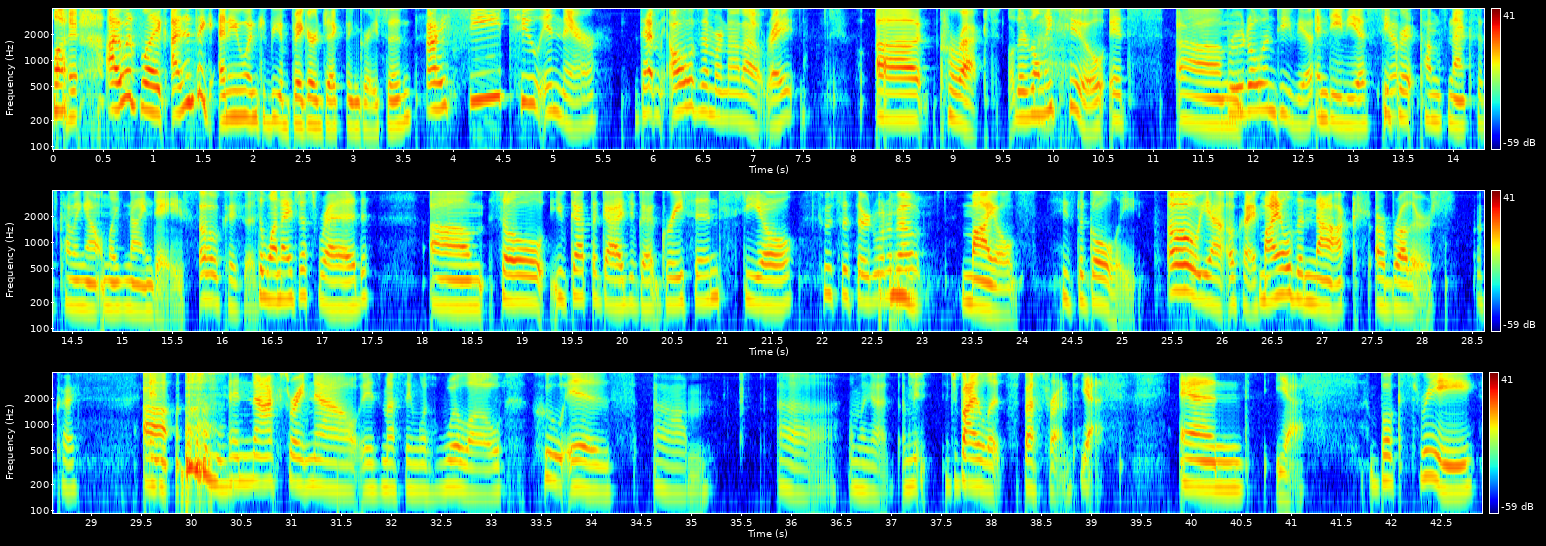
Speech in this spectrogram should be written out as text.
Like I was like, I didn't think anyone could be a bigger dick than Grayson. I see two in there. That all of them are not out, right? Uh, correct. There's only two. It's um Brutal and devious. and devious. Secret comes next. It's coming out in like nine days. Oh, okay, good. It's the one I just read. Um, so you've got the guys. You've got Grayson, Steele, Who's the third one about? Miles. He's the goalie. oh, yeah. Okay. Miles and Knox are brothers. Okay. Uh, And, and Knox right now is messing with Willow, who is um uh oh my god, I mean, Violet's best friend. Yes. And yes. Book three,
